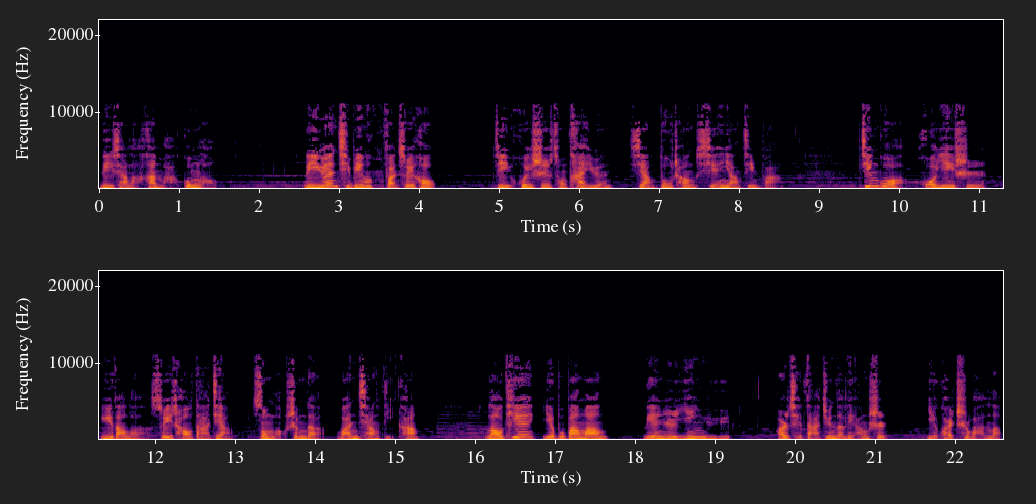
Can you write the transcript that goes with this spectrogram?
立下了汗马功劳。李渊起兵反隋后。即挥师从太原向都城咸阳进发，经过霍邑时，遇到了隋朝大将宋老生的顽强抵抗，老天也不帮忙，连日阴雨，而且大军的粮食也快吃完了，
